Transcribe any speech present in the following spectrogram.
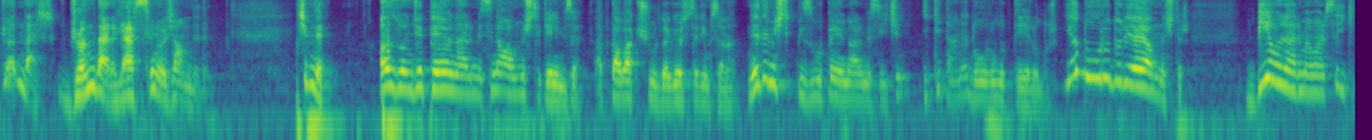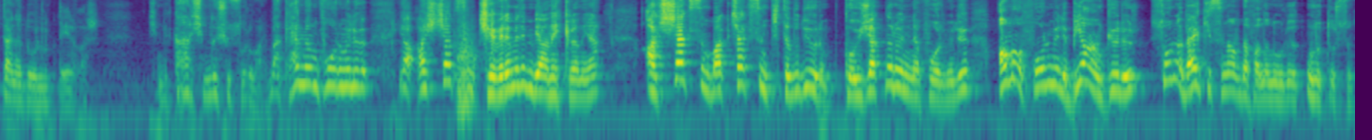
Gönder. Gönder gelsin hocam dedim. Şimdi Az önce P önermesini almıştık elimize. Hatta bak şurada göstereyim sana. Ne demiştik biz bu P önermesi için? İki tane doğruluk değeri olur. Ya doğrudur ya yanlıştır. Bir önerme varsa iki tane doğruluk değeri var. Şimdi karşımda şu soru var. Bak hemen formülü ya açacaksın. Çeviremedim bir an ekranı ya. Açacaksın bakacaksın kitabı diyorum. Koyacaklar önüne formülü. Ama formülü bir an görür. Sonra belki sınavda falan unutursun.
